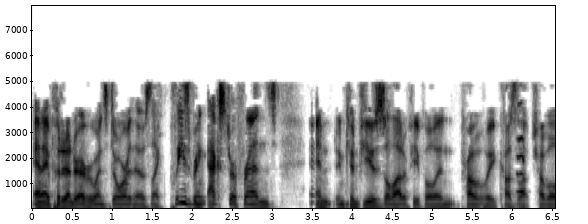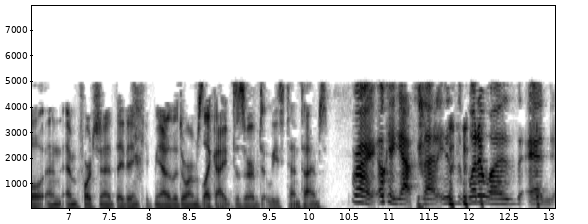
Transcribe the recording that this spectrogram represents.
And I put it under everyone's door that was like, please bring extra friends. And, and confused a lot of people and probably caused a lot of trouble. And I'm fortunate they didn't kick me out of the dorms like I deserved at least 10 times. Right. Okay. Yes, that is what it was, and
